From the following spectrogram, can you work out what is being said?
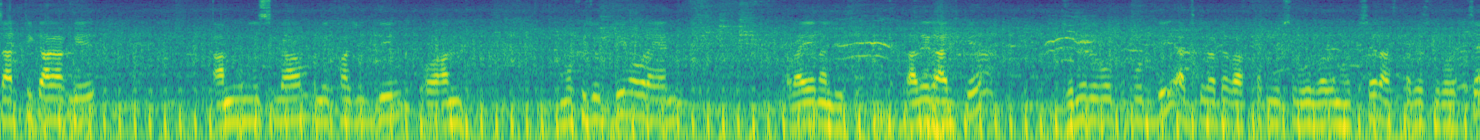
চারটি কাকাকে আমিনুল ইসলাম নিফাজউদ্দিন ও আম- মফিজউদ্দিন ও রায়ান রায়ান আলী। তাদের আজকে জমির উপর দিয়ে আজকে তাদের রাস্তাটি শুভ উদ্বোধন হচ্ছে রাস্তাটা শুরু হচ্ছে।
